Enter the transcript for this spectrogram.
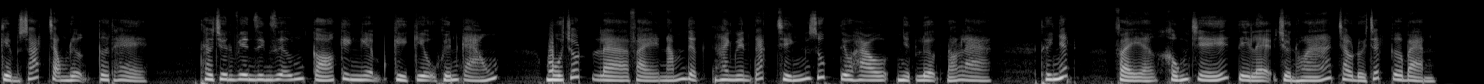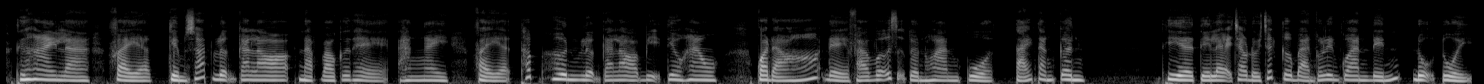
kiểm soát trọng lượng cơ thể, theo chuyên viên dinh dưỡng có kinh nghiệm kỳ cựu khuyến cáo, mấu chốt là phải nắm được hai nguyên tắc chính giúp tiêu hao nhiệt lượng đó là thứ nhất, phải à, khống chế tỷ lệ chuyển hóa trao đổi chất cơ bản. Thứ hai là phải à, kiểm soát lượng calo nạp vào cơ thể hàng ngày phải à, thấp hơn lượng calo bị tiêu hao, qua đó để phá vỡ sự tuần hoàn của tái tăng cân thì ờ, tỷ lệ trao đổi chất cơ bản có liên quan đến độ tuổi,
